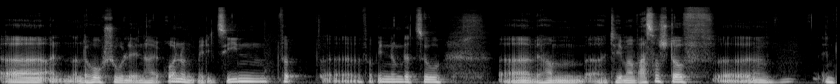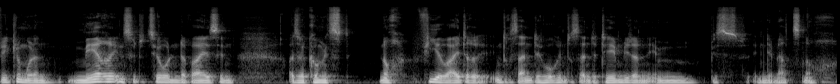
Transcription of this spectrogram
äh, an, an, der Hochschule in Heilbronn und Medizinverbindung äh, dazu. Äh, wir haben äh, Thema Wasserstoffentwicklung, wo dann mehrere Institutionen dabei sind. Also da kommen jetzt noch vier weitere interessante, hochinteressante Themen, die dann im, bis Ende März noch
